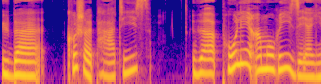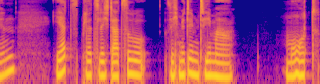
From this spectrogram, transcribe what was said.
über Kuschelpartys, über Polyamorie-Serien, jetzt plötzlich dazu, sich mit dem Thema Mord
